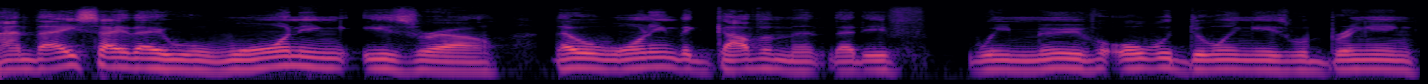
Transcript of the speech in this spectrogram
And they say they were warning Israel, they were warning the government that if we move, all we're doing is we're bringing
